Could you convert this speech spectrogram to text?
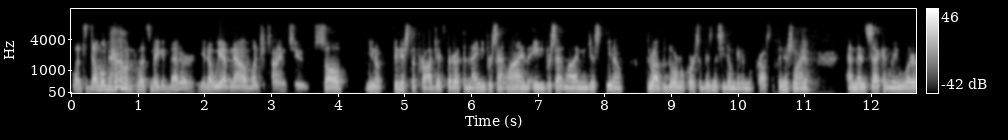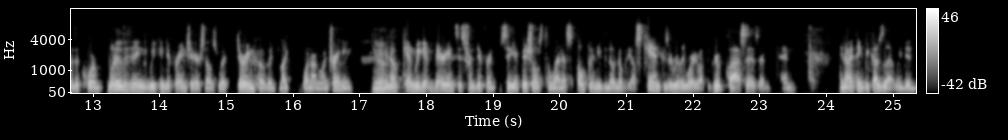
let's double down. Let's make it better. You know, we have now a bunch of time to solve, you know, finish the projects that are at the 90% line, the 80% line, and just, you know, throughout the normal course of business, you don't get them across the finish line. Okay. And then secondly, what are the core, what are the things we can differentiate ourselves with during COVID, like one-on-one training? Yeah. You know, can we get variances from different city officials to let us open, even though nobody else can, because they're really worried about the group classes? And and you know, I think because of that, we did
